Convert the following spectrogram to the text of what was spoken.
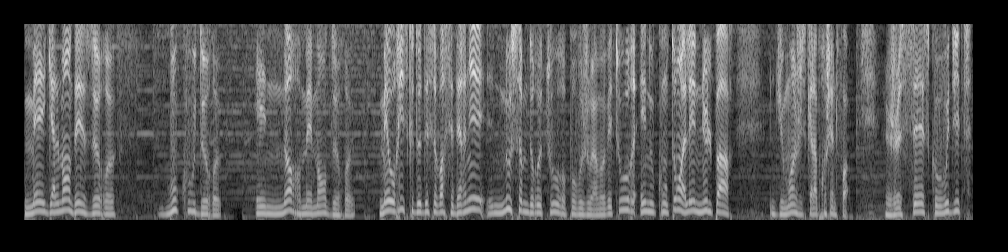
mais également des heureux. Beaucoup d'heureux. Énormément d'heureux. Mais au risque de décevoir ces derniers, nous sommes de retour pour vous jouer un mauvais tour et nous comptons aller nulle part du moins jusqu'à la prochaine fois. Je sais ce que vous dites.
